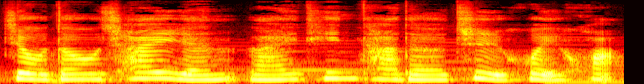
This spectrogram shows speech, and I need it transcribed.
就都差人来听他的智慧话。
